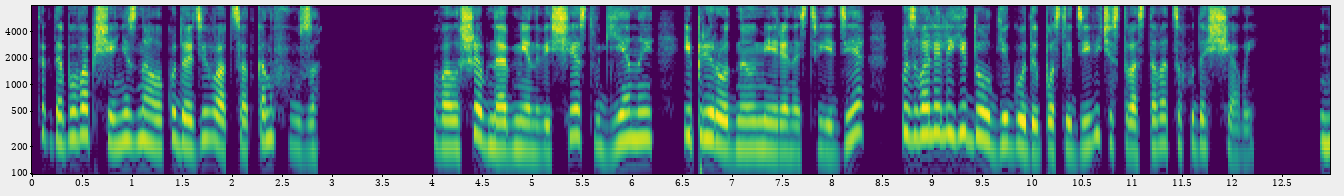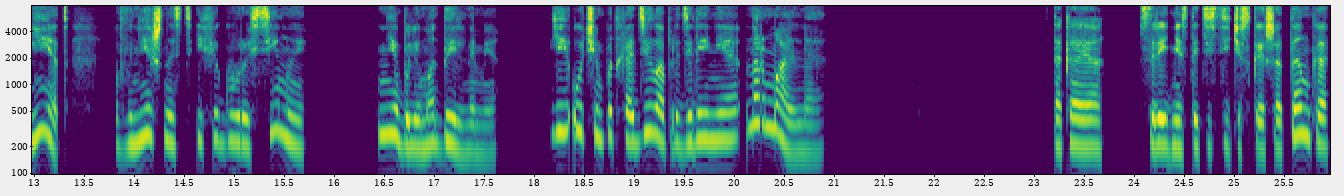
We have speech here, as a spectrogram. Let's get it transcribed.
Тогда бы вообще не знала, куда деваться от конфуза. Волшебный обмен веществ, гены и природная умеренность в еде позволяли ей долгие годы после девичества оставаться худощавой. Нет, внешность и фигура Симы не были модельными. Ей очень подходило определение «нормальное». Такая среднестатистическая шатенка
